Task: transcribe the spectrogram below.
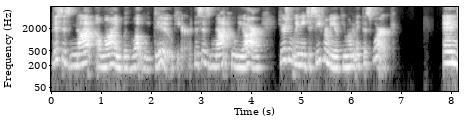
this is not aligned with what we do here. This is not who we are. Here's what we need to see from you if you want to make this work. And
